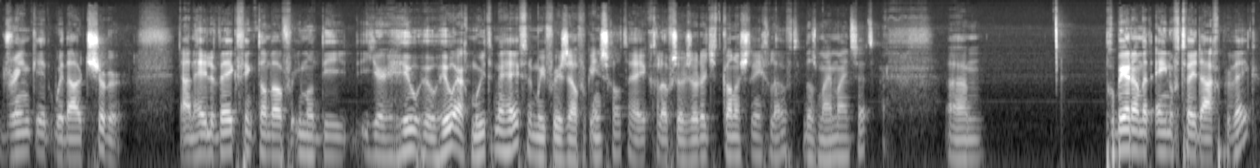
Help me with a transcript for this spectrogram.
drink it without sugar. Nou, een hele week vind ik dan wel voor iemand die hier heel, heel, heel erg moeite mee heeft. Dan moet je voor jezelf ook inschatten. Hey, ik geloof sowieso dat je het kan als je erin gelooft. Dat is mijn mindset. Um, probeer dan met één of twee dagen per week.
